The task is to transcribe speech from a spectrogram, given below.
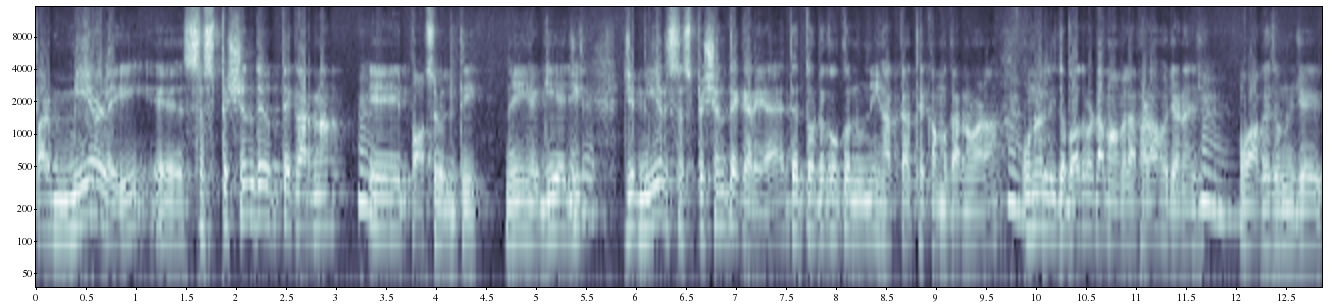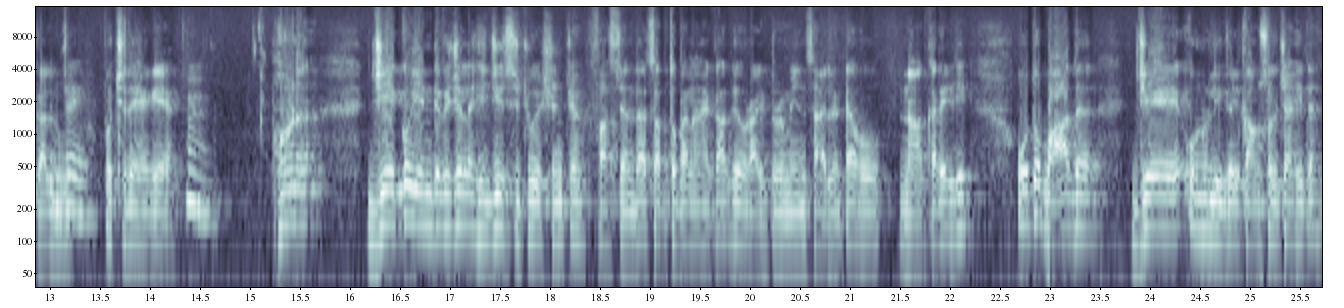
ਪਰ ਮੀਅਰਲੀ ਸਸਪੀਸ਼ਨ ਦੇ ਉੱਤੇ ਕਰਨਾ ਇਹ ਪੋਸਿਬਿਲਿਟੀ ਨਹੀਂ ਹੈਗੀ ਹੈ ਜੀ। ਜੀ। ਜੇ ਮੀਅਰ ਸਸਪੀਸ਼ਨ ਤੇ ਕਰਿਆ ਹੈ ਤੇ ਤੁਹਾਡੇ ਕੋਲ ਕਾਨੂੰਨੀ ਹੱਕ ਹੈ ਉੱਥੇ ਕੰਮ ਕਰਨ ਵਾਲਾ। ਉਹਨਾਂ ਲਈ ਤਾਂ ਬਹੁਤ ਵੱਡਾ ਮਾਮਲਾ ਖੜਾ ਹੋ ਜਾਣਾ ਜੀ। ਉਹ ਆ ਕੇ ਤੁਹਾਨੂੰ ਜੇ ਗੱਲ ਨੂੰ ਜੀ। ਪੁੱਛਦੇ ਹੈਗੇ ਆ। ਹੁਣ ਜੇ ਕੋਈ ਇੰਡੀਵਿਜੂਅਲ ਇਹੋ ਜਿਹੀ ਸਿਚੁਏਸ਼ਨ 'ਚ ਫਸ ਜਾਂਦਾ ਸਭ ਤੋਂ ਪਹਿਲਾਂ ਹੈਗਾ ਕਿ ਉਹ ਰਾਈਟ ਟੂ ਰਿਮੇਨ ਸਾਇਲੈਂਟ ਹੈ ਉਹ ਨਾ ਕਰੇ ਜੀ। ਉਹ ਤੋਂ ਬਾਅਦ ਜੇ ਉਹਨੂੰ ਲੀਗਲ ਕਾਉਂਸਲ ਚਾਹੀਦਾ ਹੈ,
